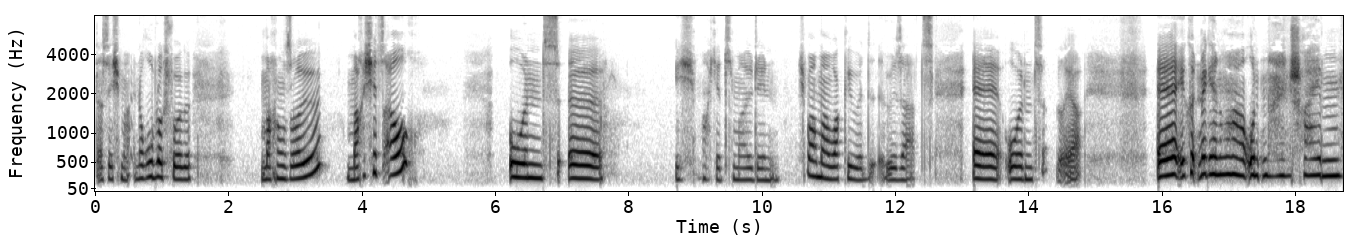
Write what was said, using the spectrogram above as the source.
dass ich mal eine Roblox-Folge machen soll. Mache ich jetzt auch. Und äh, ich mache jetzt mal den. Ich mache mal Wacky Wizards. Äh, und ja. Äh, ihr könnt mir gerne mal unten hinschreiben,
